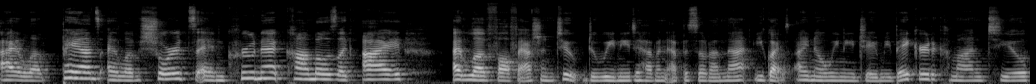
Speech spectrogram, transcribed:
I love pants, I love shorts and crew neck combos. Like, I I love fall fashion too. Do we need to have an episode on that? You guys, I know we need Jamie Baker to come on to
